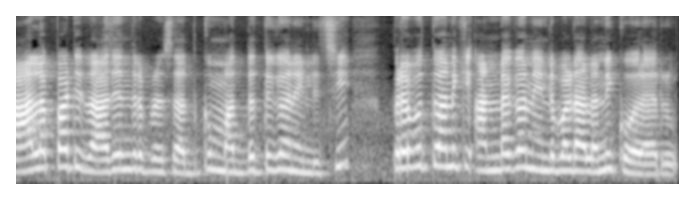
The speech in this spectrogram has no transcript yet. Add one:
ఆలపాటి రాజేంద్ర ప్రసాద్కు మద్దతుగా నిలిచి ప్రభుత్వానికి అండగా నిలబడాలని కోరారు.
